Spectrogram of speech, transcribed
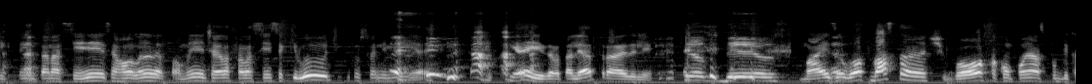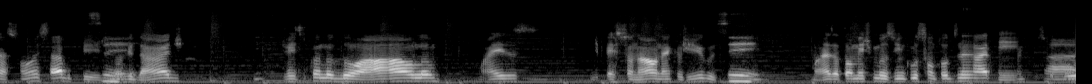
que, que tem tá na ciência rolando atualmente, aí ela fala ciência que lute, que funciona em mim, e é, e é isso, ela tá ali atrás ali. Meu Deus. Mas eu gosto bastante, gosto, acompanho as publicações, sabe, de, de novidade. De vez em quando eu dou aula, mais de personal, né, que eu digo, Sim. mas atualmente meus vínculos são todos na área, né? Ah.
